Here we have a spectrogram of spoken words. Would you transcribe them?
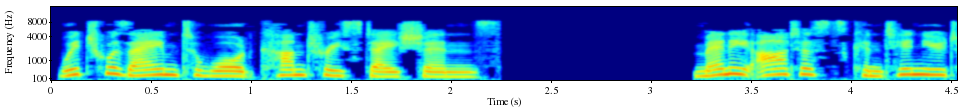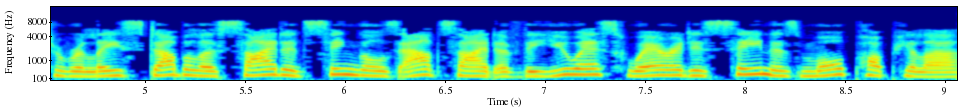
which was aimed toward country stations. Many artists continue to release double-sided singles outside of the US where it is seen as more popular.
